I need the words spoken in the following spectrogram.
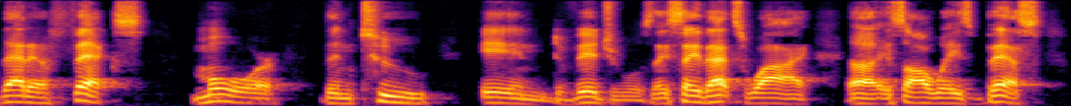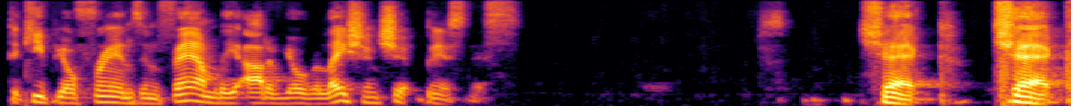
that affects more than two individuals. They say that's why uh, it's always best to keep your friends and family out of your relationship business. Check, check.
